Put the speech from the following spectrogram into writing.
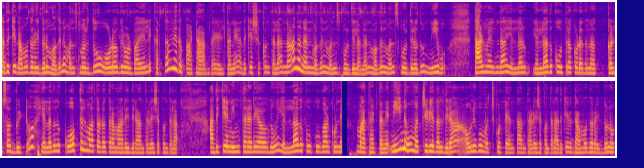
ಅದಕ್ಕೆ ದಾಮೋದರ ಇದ್ದನು ಮಗನ ಮನ್ಸು ಮುರಿದು ಓಡೋಗಿರೋಳ ಬಾಯಲ್ಲಿ ಕರ್ತವ್ಯದ ಪಾಠ ಅಂತ ಹೇಳ್ತಾನೆ. ಅದಕ್ಕೆ ಶಕುಂತಲ, ನಾನು ನನ್ನ ಮಗನ ಮನ್ಸು ಮುರಿದಿಲ್ಲ. ನನ್ನ ಮಗನ ಮನ್ಸು ಮುರಿದಿರೋದು ನೀವು. ತಾಳ್ಮೆಯಿಂದ ಎಲ್ಲರಿಗೂ ಎಲ್ಲದಕ್ಕೂ ಉತ್ತರ ಕೊಡೋದನ್ನು ಕಳ್ಸೋದು ಬಿಟ್ಟು ಎಲ್ಲದನ್ನು ಕೋಪದಲ್ಲಿ ಮಾತಾಡೋ ಥರ ಮಾಡಿದ್ದೀರಾ ಅಂತಾಳೆ ಶಕುಂತಲ. ಅದಕ್ಕೆ ನಿಮ್ಮ ಥರನೇ ಅವನು ಎಲ್ಲದಕ್ಕೂ ಕೂಗಾಡ್ಕೊಂಡೆ ಮಾತಾಡ್ತಾನೆ. ನೀನು ಮಚ್ಚಿಡಿಯೋದಲ್ದಿರಾ? ಅವನಿಗೂ ಮಚ್ಕೊಟ್ಟೆ ಅಂತ ಅಂತಾಳೆ ಶಕುಂತಲ. ಅದಕ್ಕೆ ದಾಮೋದರ ಇದ್ದೋನು.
